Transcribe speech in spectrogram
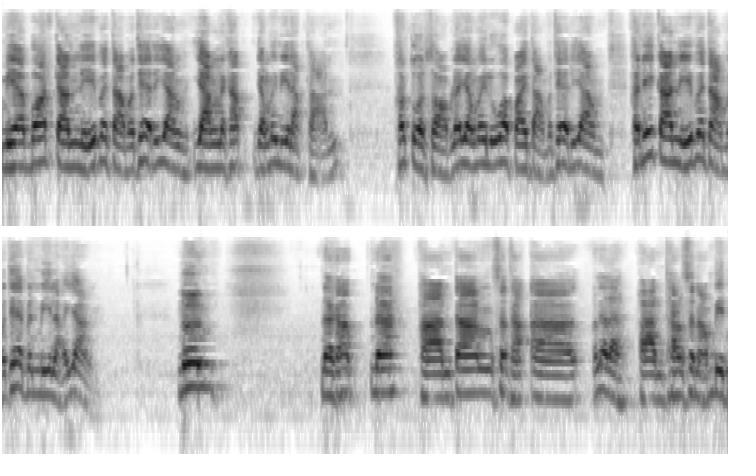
เมียบอสกันหนีไปต่างประเทศหรือยังยังนะครับ ยังไม่มีหลักฐานเขาตรวจสอบแล้วยังไม่รู้ว่าไปต่างประเทศหรือยังคราวนี้การหนีไปต่างประเทศมันมีหลายอย่างหนึ่งนะครับนะผ่านทางสถาเขาเรียกอะไรผ่านทางสนามบิน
